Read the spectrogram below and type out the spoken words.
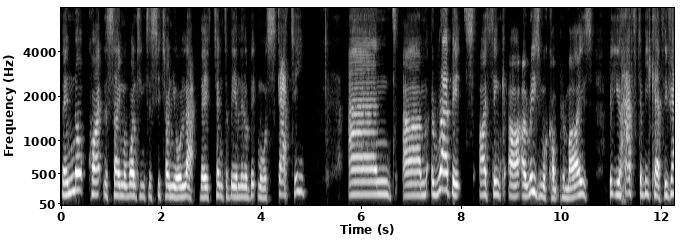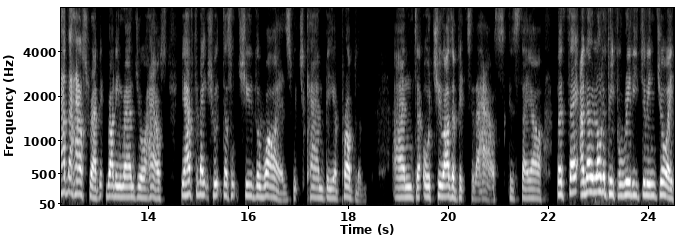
They're not quite the same of wanting to sit on your lap. They tend to be a little bit more scatty. And um, rabbits, I think, are a reasonable compromise but you have to be careful. If you have a house rabbit running around your house, you have to make sure it doesn't chew the wires, which can be a problem, and uh, or chew other bits of the house because they are. But they, I know a lot of people really do enjoy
